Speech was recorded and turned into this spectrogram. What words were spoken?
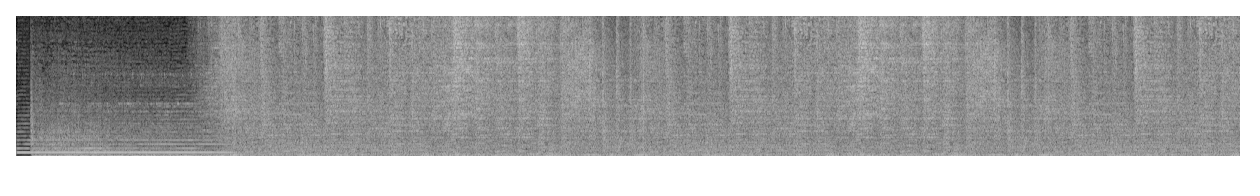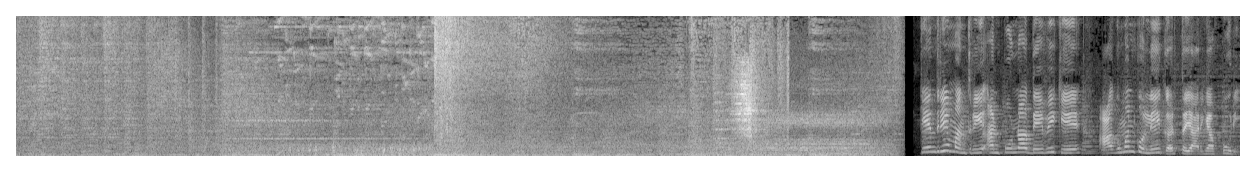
केंद्रीय मंत्री अन्नपूर्णा देवी के आगमन को लेकर तैयारियाँ पूरी।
